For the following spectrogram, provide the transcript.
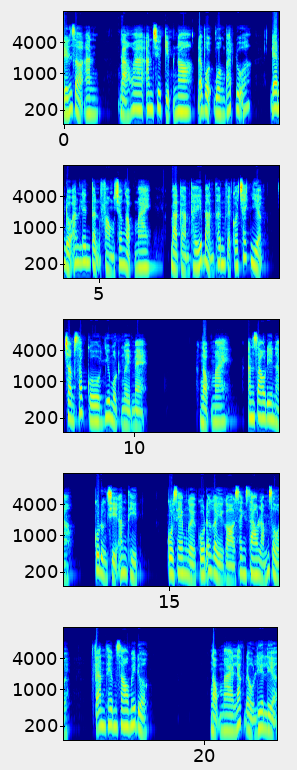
Đến giờ ăn, bà Hoa ăn chưa kịp no đã vội buông bát đũa, đem đồ ăn lên tận phòng cho Ngọc Mai. Bà cảm thấy bản thân phải có trách nhiệm chăm sóc cô như một người mẹ. Ngọc Mai, ăn rau đi nào. Cô đừng chỉ ăn thịt. Cô xem người cô đã gầy gò xanh xao lắm rồi. Phải ăn thêm rau mới được. Ngọc Mai lắc đầu lia lịa.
